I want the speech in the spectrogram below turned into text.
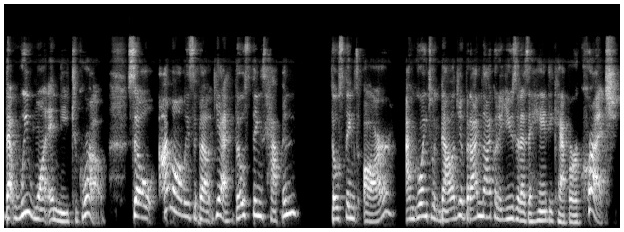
that we want and need to grow. So I'm always about, yeah, those things happen. Those things are. I'm going to acknowledge it, but I'm not going to use it as a handicap or a crutch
